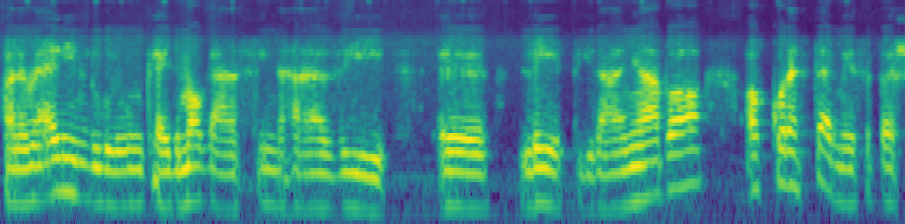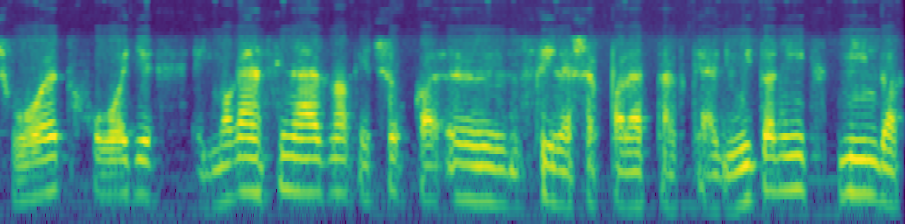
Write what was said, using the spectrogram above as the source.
hanem elindulunk egy magánszínházi ö, lét irányába, akkor ez természetes volt, hogy egy magánszínáznak egy sokkal ö, szélesebb palettát kell nyújtani, mind a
